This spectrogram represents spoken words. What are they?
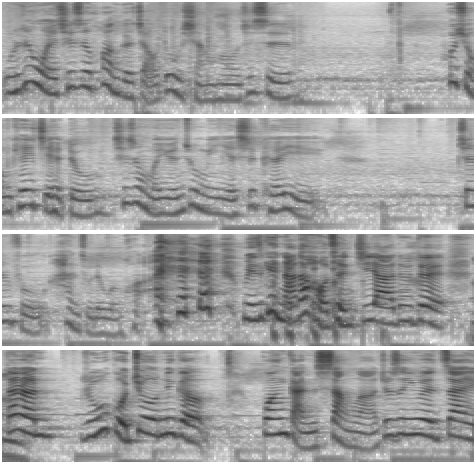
我认为其实换个角度想哦，其实或许我们可以解读，其实我们原住民也是可以征服汉族的文化，我们也是可以拿到好成绩啊，对不对？当然，如果就那个观感上啦，就是因为在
